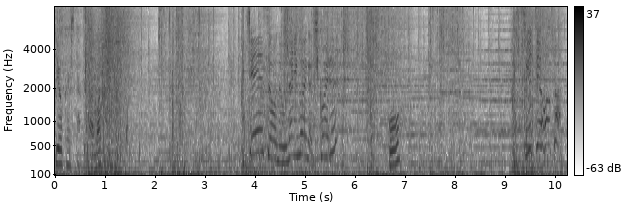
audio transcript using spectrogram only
よ。了解した。余って。いるチェーンソーのうなり声が聞こえる？お？集中砲火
